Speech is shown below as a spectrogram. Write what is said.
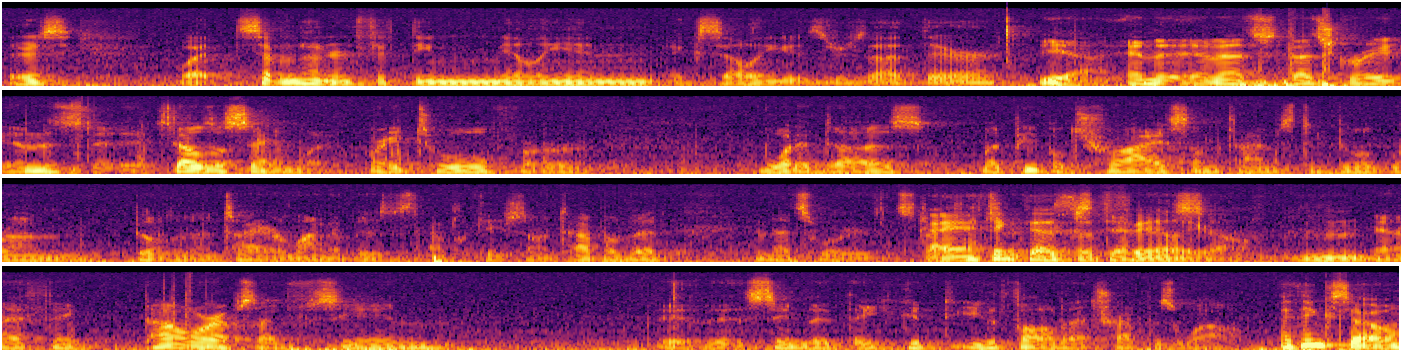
there's, what, 750 million Excel users out there? Yeah, and, and that's, that's great, and it's- Excel's the same way. Great tool for what it does, but people try sometimes to build, run, build an entire line of business application on top of it, and that's where it starts to I think that's a failure. itself. Mhm. And I think Power Apps I've seen, it, it seemed that they- you could, you could fall into that trap as well. I think so.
